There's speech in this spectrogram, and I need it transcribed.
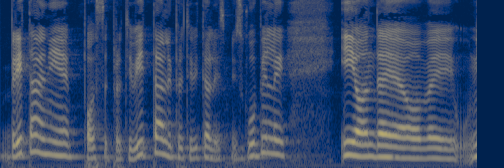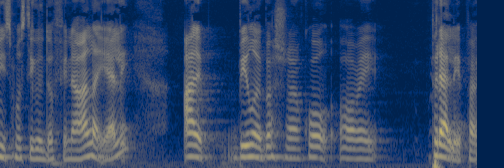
Britanije, posle protiv Italije, protiv Italije smo izgubili i onda je, ovaj, nismo stigli do finala, jeli? Ali bilo je baš onako ovaj, prelijepa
